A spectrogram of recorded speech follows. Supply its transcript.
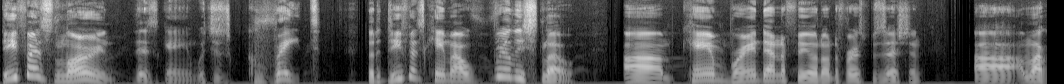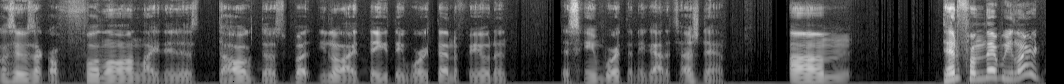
defense learned this game, which is great. So the defense came out really slow. Um, Cam ran down the field on the first possession. Uh, I'm not gonna say it was like a full on like they just dogged us, but you know like they they worked down the field and the scheme worked and they got a touchdown. Um, then from there we learned,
